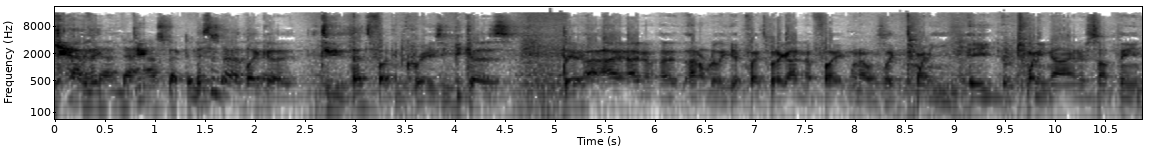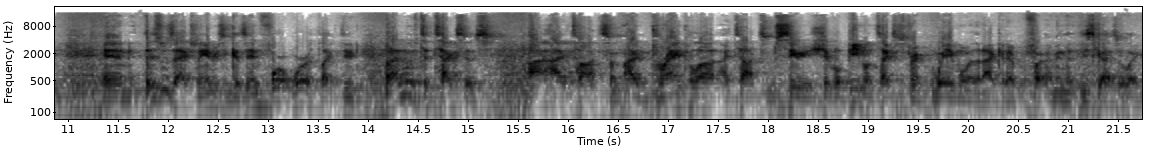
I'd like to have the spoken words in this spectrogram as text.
having that, that dude, aspect of myself. Isn't that like a dude? That's fucking crazy because there, I, I, I don't I, I don't really get fights, but I got in a fight when I was like 28 or 29 or something, and this was actually interesting because in Fort Worth, like, dude, when I moved to Texas, I, I talked some, I drank a lot, I talked some serious shit. Well, people in Texas drink way more than I could ever fight. I mean, these guys are like,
